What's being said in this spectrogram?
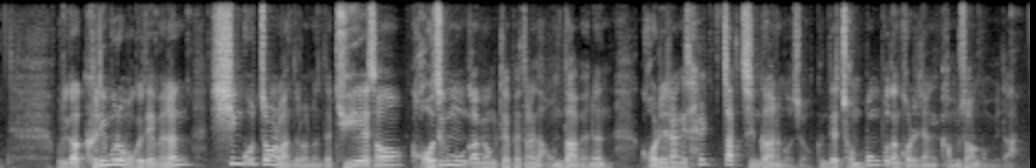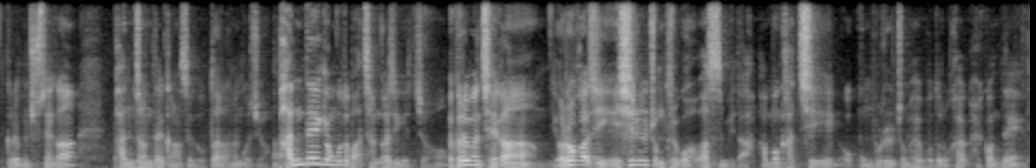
우리가 그림으로 보게 되면은 신고점을 만들었는데 뒤에서 거증몽감 형태 패턴이 나온다면은 거래량이 살짝 증가하는 거죠. 근데 전봉보단 거래량이 감소한 겁니다. 그러면 추세가 반전될 가능성이 높다라는 거죠. 반대의 경우도 마찬가지겠죠. 그러면 제가 여러 가지 예시를 좀 들고 와봤습니다. 한번 같이 공부를 좀 해보도록 할 건데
